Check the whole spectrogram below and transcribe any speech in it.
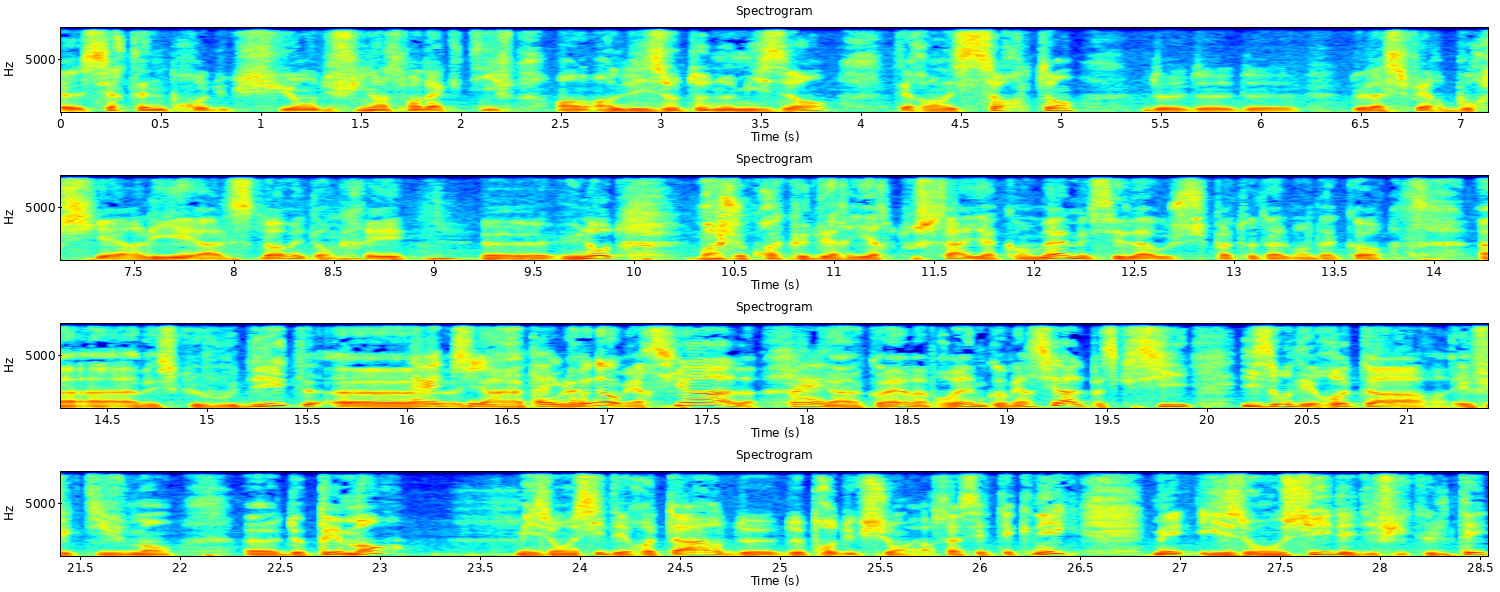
euh, certaines productions, du financement d'actifs en, en les autonomisant, c'est-à-dire en les sortant de, de, de, de la sphère boursière liée à Alstom et d'en créer euh, une autre. Moi, je crois que derrière tout ça, il y a quand même, et c'est là où je suis pas totalement d'accord euh, avec ce que vous dites, euh, Avec qui il y a un problème commercial. Ouais. Il y a quand même un problème commercial parce que si ils ont des retards effectivement euh, de paiement. Mais ils ont aussi des retards de, de production. Alors ça, c'est technique, mais ils ont aussi des difficultés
